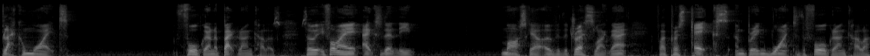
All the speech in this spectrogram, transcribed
black and white foreground and background colors. So if I accidentally mask out over the dress like that, if I press X and bring white to the foreground color,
